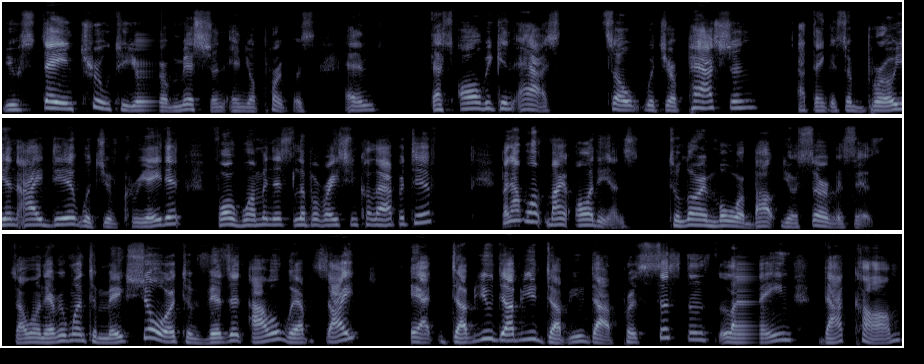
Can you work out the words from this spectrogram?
You're staying true to your mission and your purpose. And that's all we can ask. So, with your passion, I think it's a brilliant idea which you've created for Womxnist Liberation Collaborative. But I want my audience to learn more about your services. So I want everyone to make sure to visit our website at www.persistencelane.com,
